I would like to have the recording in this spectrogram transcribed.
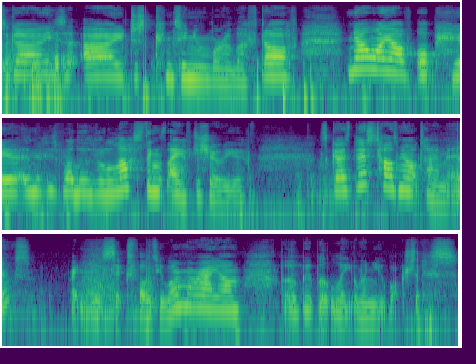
So guys, I just continue where I left off. Now I have up here, and this is one of the last things I have to show you. So guys, this tells me what time it is. Right now it's 6.41 where I am, but it'll be a bit later when you watch this.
